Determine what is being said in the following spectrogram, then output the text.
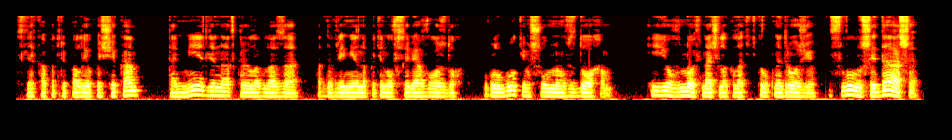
слегка потрепал ее по щекам, та медленно открыла глаза, одновременно потянув в себя воздух глубоким шумным вздохом. Ее вновь начало колотить крупной дрожью. «Слушай, Даша!» –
